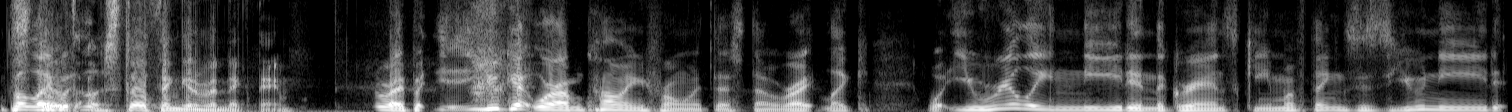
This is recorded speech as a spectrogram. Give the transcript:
But still, like I'm still thinking of a nickname. Right, but you get where I'm coming from with this, though, right? Like, what you really need in the grand scheme of things is you need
